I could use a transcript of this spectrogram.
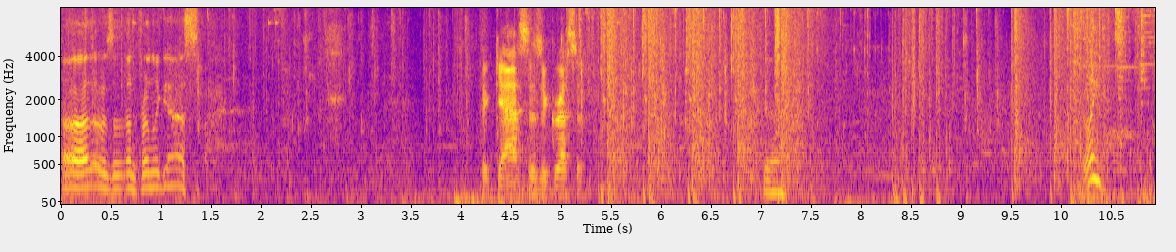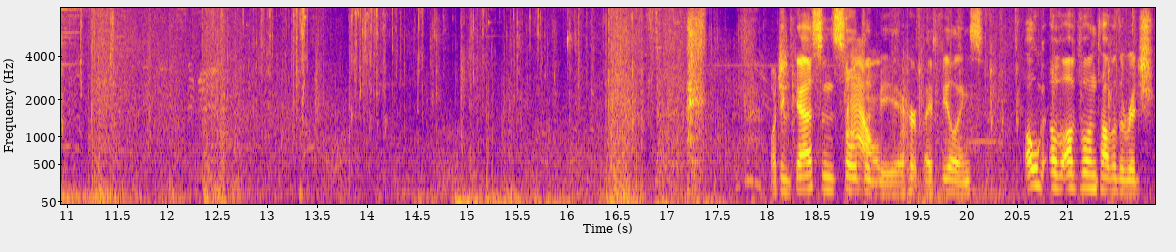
Uh, that was an unfriendly gas. The gas is aggressive. Yeah. Really? Watching gas insulted Ow. me. It hurt my feelings. Oh, up, up on top of the ridge.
